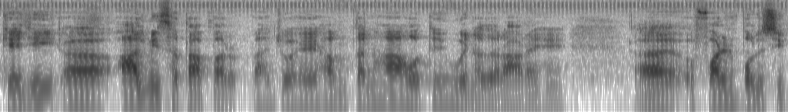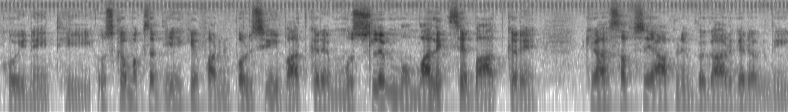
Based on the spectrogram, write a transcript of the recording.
کہ جی عالمی سطح پر جو ہے ہم تنہا ہوتے ہوئے نظر آ رہے ہیں۔ فارن پالیسی کوئی نہیں تھی۔ اس کا مقصد یہ ہے کہ فارن پالیسی کی بات کریں مسلم ممالک سے بات کریں کہ سب سے آپ نے بگاڑ کے رکھ دی۔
